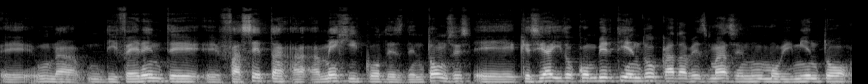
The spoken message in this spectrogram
eh, una diferente eh, faceta a, México desde entonces, que se ha ido convirtiendo cada vez más en un movimiento,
